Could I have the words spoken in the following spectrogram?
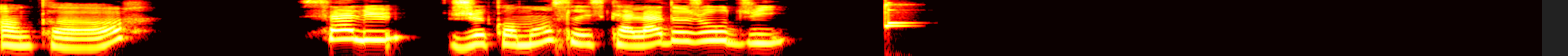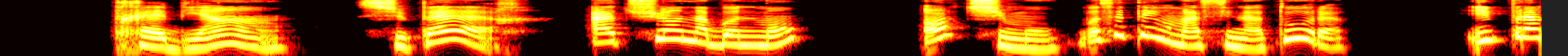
Encore. Salut, je commence l'escalade aujourd'hui. Très bien. Super. As-tu un abonnement? Ótimo! Você tem uma assinatura? E para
